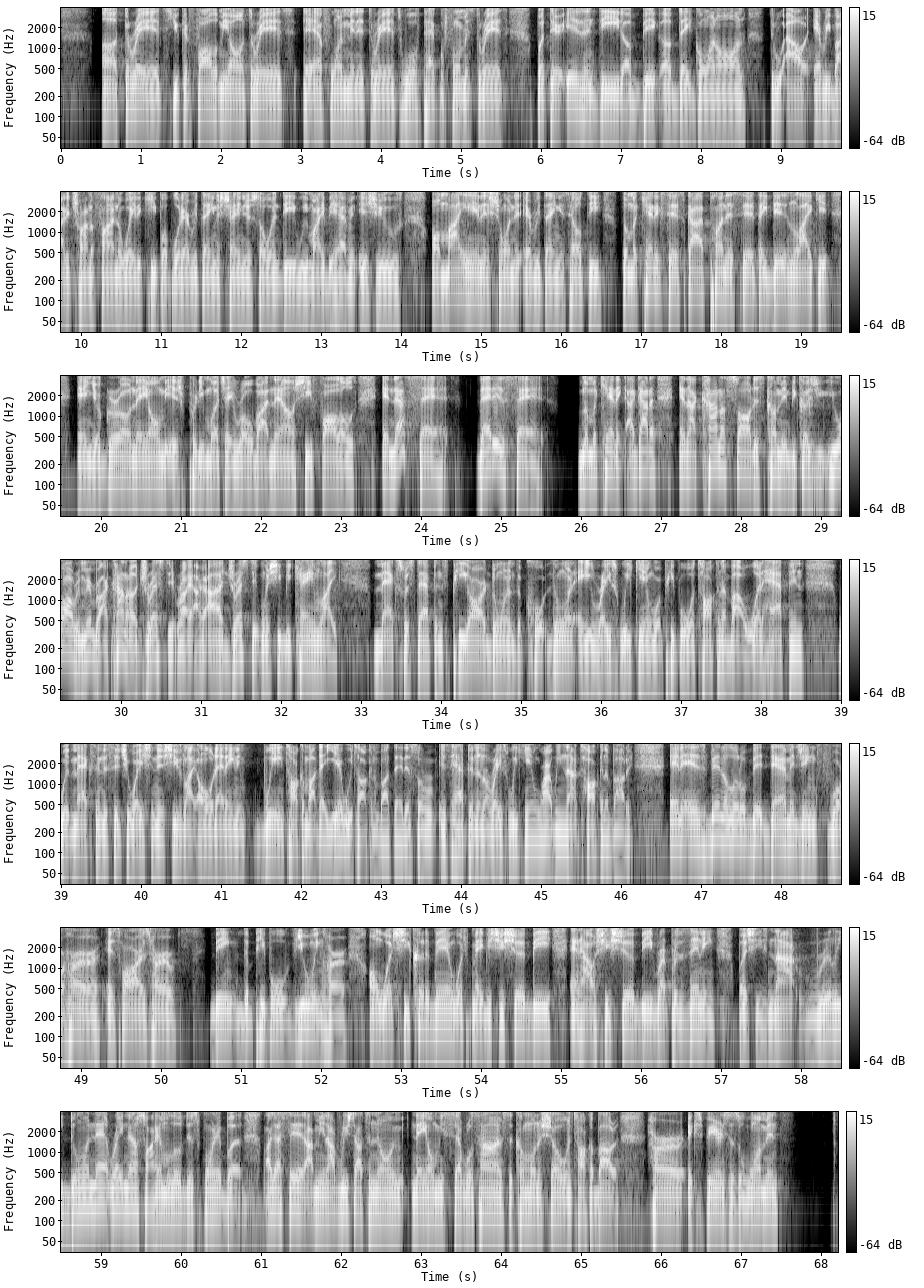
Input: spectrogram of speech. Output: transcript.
uh, threads. You can follow me on threads, F1 Minute threads, Wolfpack Performance threads. But there is indeed a big update going on throughout. Everybody trying to find a way to keep up with everything that's changing. So indeed, we might be having issues. On my end, it's showing that everything is healthy. The mechanic said Sky Pundit said they didn't like it, and your girl Naomi is pretty much a robot now. She follows, and that's sad. That is sad the mechanic. I gotta, and I kind of saw this coming because you, you all remember I kind of addressed it, right? I, I, addressed it when she became like Max Verstappen's PR during the during a race weekend where people were talking about what happened with Max in the situation, and she's like, "Oh, that ain't we ain't talking about that. Yeah, we're talking about that. It's a, it's happening in a race weekend. Why are we not talking about it?" And it's been a little bit damaging for her as far as her being the people viewing her on what she could have been, which maybe she should be, and how she should be representing, but she's not really doing that right now. So I am a little disappointed. But like I said, I mean, I've reached out to Naomi, Naomi several times to come on the show and talk about her experience as a woman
